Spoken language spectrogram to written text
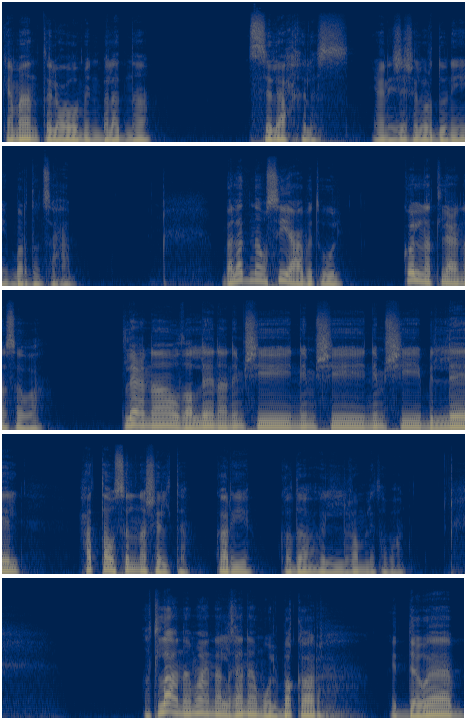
كمان طلعوا من بلدنا. السلاح خلص. يعني الجيش الأردني برضه انسحب. بلدنا وصيعة بتقول. كلنا طلعنا سوا. طلعنا وظلينا نمشي نمشي نمشي بالليل. حتى وصلنا شلتة قرية قضاء الرملة طبعا. أطلعنا معنا الغنم والبقر. الدواب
